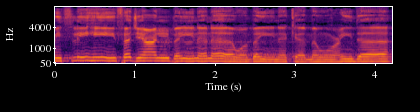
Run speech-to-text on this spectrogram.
مثله فاجعل بيننا وبينك موعدا.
